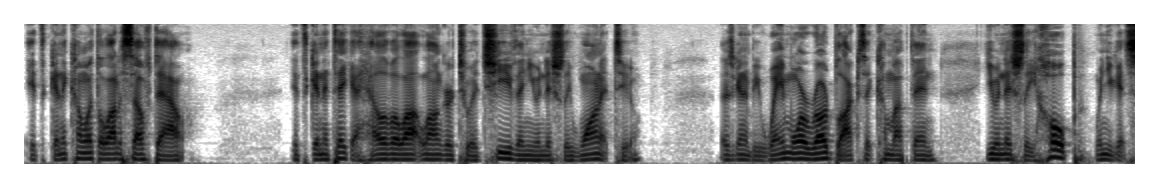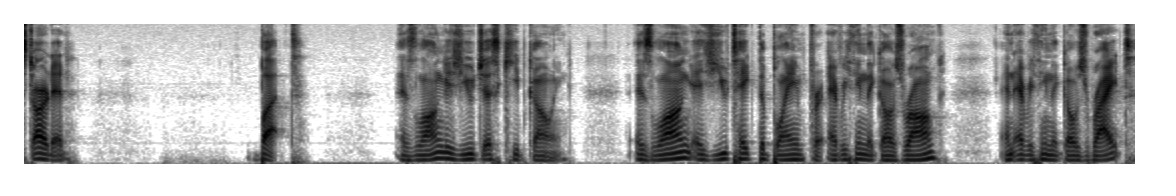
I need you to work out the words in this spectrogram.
It's going to come with a lot of self doubt. It's going to take a hell of a lot longer to achieve than you initially want it to. There's going to be way more roadblocks that come up than you initially hope when you get started. But as long as you just keep going, as long as you take the blame for everything that goes wrong and everything that goes right,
